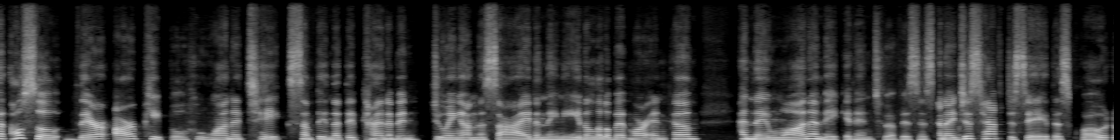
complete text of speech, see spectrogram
But also there are people who want to take something that they've kind of been doing on the side and they need a little bit more income and they want to make it into a business. And I just have to say this quote,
